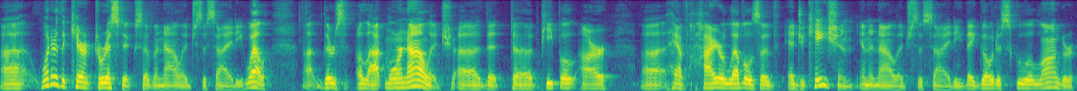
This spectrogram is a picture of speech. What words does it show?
Uh, what are the characteristics of a knowledge society? Well, uh, there's a lot more knowledge uh, that uh, people are uh, have higher levels of education in a knowledge society. They go to school longer,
